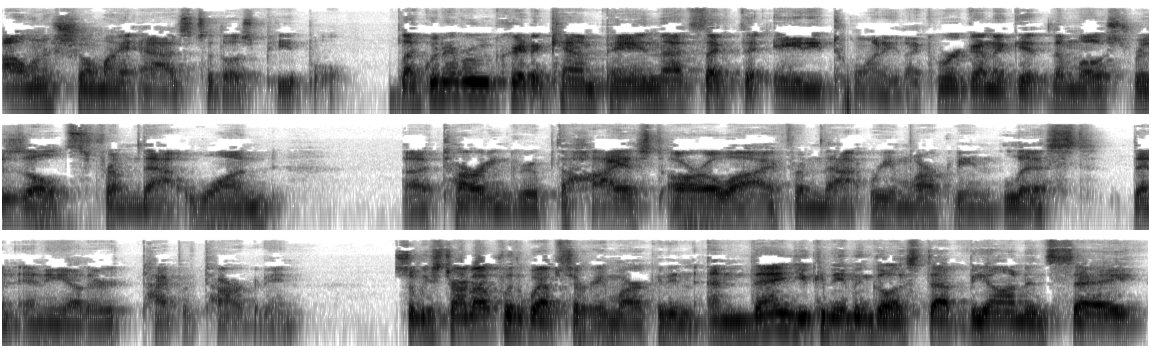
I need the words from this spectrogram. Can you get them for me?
I want to show my ads to those people. Like whenever we create a campaign, that's like the 80-20. Like we're going to get the most results from that one uh, targeting group, the highest ROI from that remarketing list than any other type of targeting. So we start off with website remarketing, and then you can even go a step beyond and say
